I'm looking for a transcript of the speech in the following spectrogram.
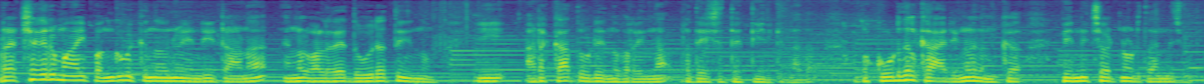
പ്രേക്ഷകരുമായി പങ്കുവെക്കുന്നതിന് വേണ്ടിയിട്ടാണ് ഞങ്ങൾ വളരെ ദൂരത്ത് നിന്നും ഈ അടക്കാത്തോട് എന്ന് പറയുന്ന പ്രദേശത്ത് എത്തിയിരിക്കുന്നത്. അപ്പോൾ കൂടുതൽ കാര്യങ്ങൾ നമുക്ക് ബെന്നിച്ചേട്ടനോട് തന്നെ ചോദിക്കാം.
